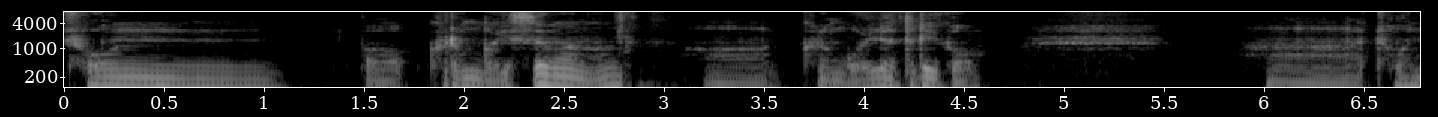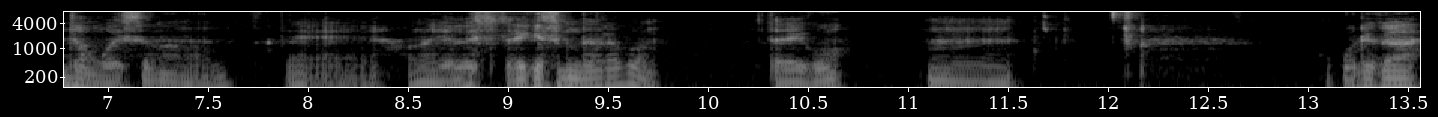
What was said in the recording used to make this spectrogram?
좋은, 뭐 그런 거 있으면은, 어, 그런 거 올려드리고, 어, 좋은 정보 있으면은, 네, 오늘 여기서 드리겠습니다, 여러분. 드리고, 음, 우리가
